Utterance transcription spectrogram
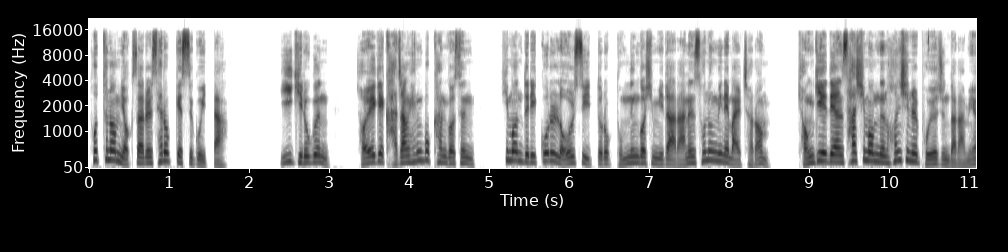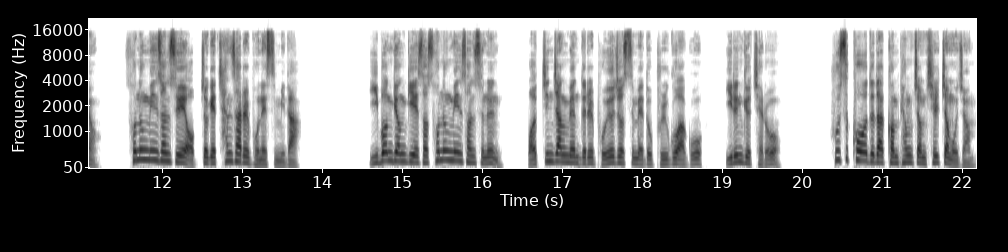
토트넘 역사를 새롭게 쓰고 있다. 이 기록은 저에게 가장 행복한 것은 팀원들이 골을 넣을 수 있도록 돕는 것입니다. 라는 손흥민의 말처럼 경기에 대한 사심없는 헌신을 보여준다라며 손흥민 선수의 업적에 찬사를 보냈습니다. 이번 경기에서 손흥민 선수는 멋진 장면들을 보여줬음에도 불구하고 이른 교체로 후스코어드닷컴 평점 7.5점,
